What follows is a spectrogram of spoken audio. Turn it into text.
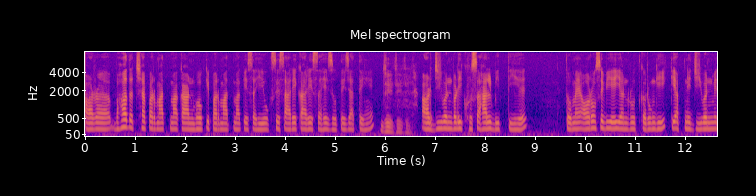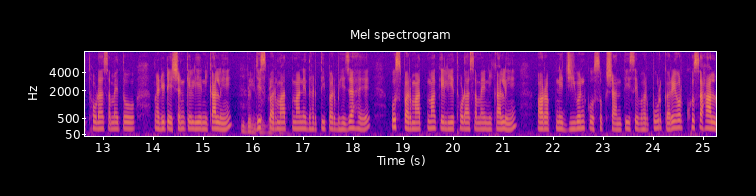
और बहुत अच्छा परमात्मा का अनुभव कि परमात्मा के सहयोग से सारे कार्य सहज होते जाते हैं। जी जी जी। और जीवन बड़ी खुशहाल बीतती है। तो मैं औरों से भी यही अनुरोध करूँगी कि अपने जीवन में थोड़ा समय तो मेडिटेशन के लिए निकालें। जिस परमात्मा ने धरती पर भेजा है उस परमात्मा के लिए थोड़ा समय निकालें और अपने जीवन को सुख शांति से भरपूर करें और खुशहाल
